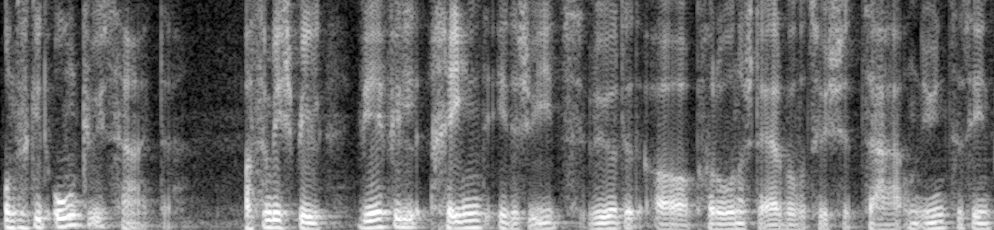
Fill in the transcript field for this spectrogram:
und es gibt Ungewissheiten. Also zum Beispiel, wie viele Kinder in der Schweiz würden an Corona sterben, die zwischen 10 und 19 sind,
